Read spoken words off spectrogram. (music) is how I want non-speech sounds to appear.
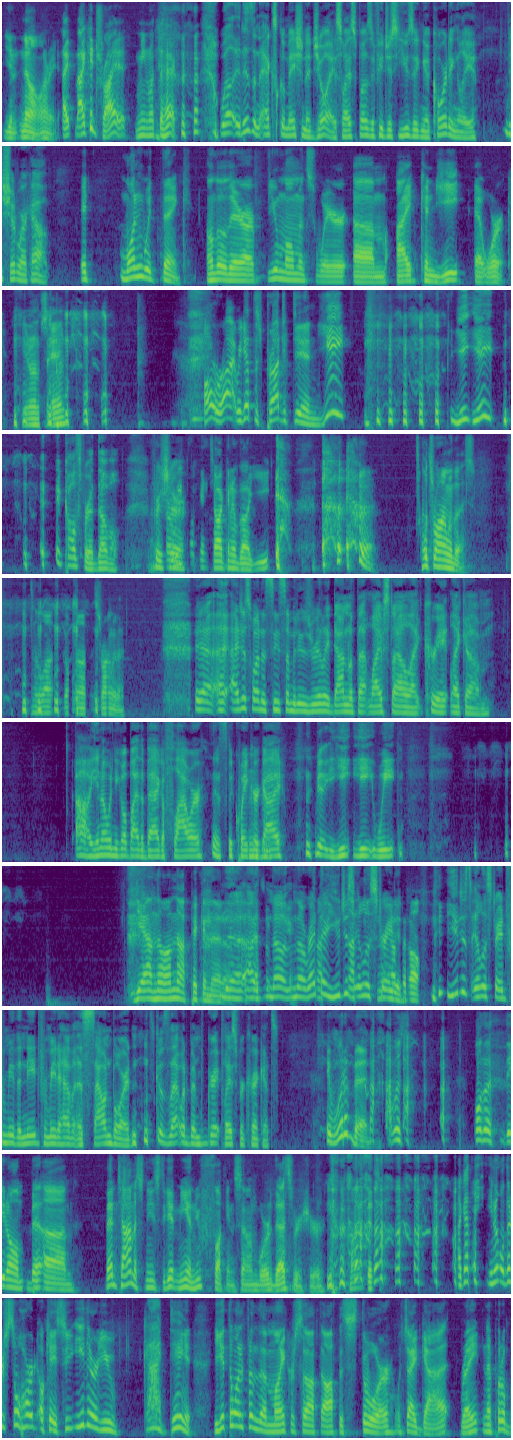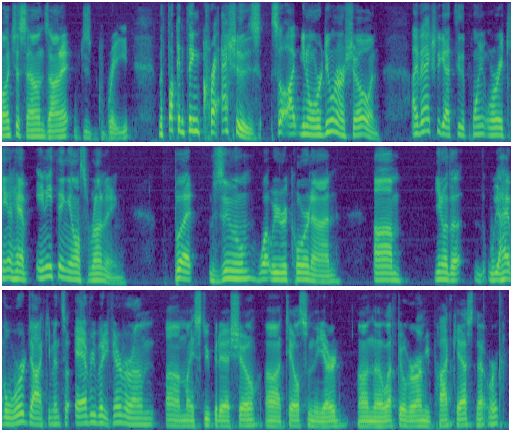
You know, no, all right. I I could try it. I mean, what the heck? (laughs) Well, it is an exclamation of joy, so I suppose if you're just using accordingly, this should work out. it one would think, although there are a few moments where um I can yeet at work. You know what I'm saying? (laughs) all right, we got this project in. Yeet. (laughs) Yeet yeet. (laughs) it calls for a double, for Are we sure. fucking talking about yeet? (coughs) What's wrong with us? A lot going on. What's wrong with us? Yeah, I, I just want to see somebody who's really down with that lifestyle, like create like um. Oh, you know when you go buy the bag of flour, it's the Quaker guy. (laughs) Be like, yeet yeet wheat. Yeah, no, I'm not picking that up. Yeah, I, (laughs) That's no, okay. no, right there. You just Not illustrated. (laughs) You just illustrated for me the need for me to have a soundboard (laughs) because that would have been a great place for crickets. It would have been. I was. Well, the you know Ben, um, Ben Thomas needs to get me a new fucking soundboard. That's for sure. Mine I got the. You know, they're so hard. Okay, so either you, God dang it, you get the one from the Microsoft Office store, which I got right, and I put a bunch of sounds on it, which is great. The fucking thing crashes. So I, you know, we're doing our show, and I've actually got to the point where I can't have anything else running but Zoom, what we record on, um, you know, the we have a Word document, so everybody, if you're ever on um, my stupid ass show, uh, Tales from the Yard on the Leftover Army Podcast Network,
